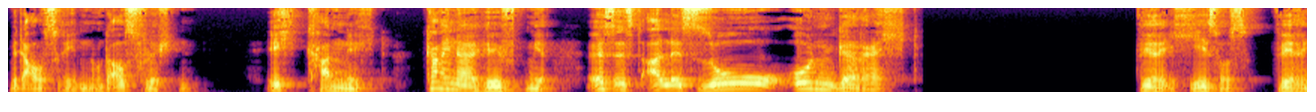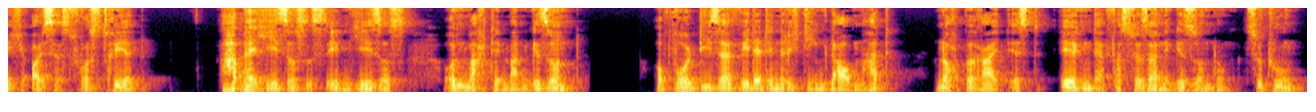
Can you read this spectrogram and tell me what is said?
mit Ausreden und Ausflüchten. Ich kann nicht. Keiner hilft mir. Es ist alles so ungerecht. Wäre ich Jesus, wäre ich äußerst frustriert. Aber Jesus ist eben Jesus und macht den Mann gesund, obwohl dieser weder den richtigen Glauben hat, noch bereit ist, irgendetwas für seine Gesundung zu tun.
